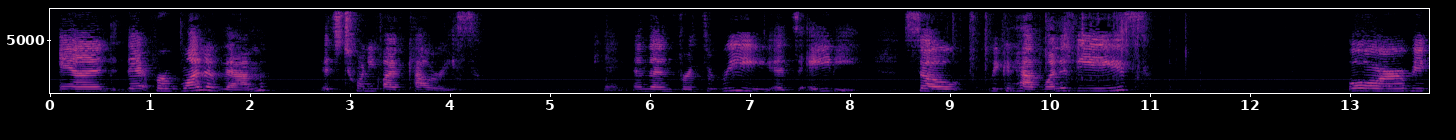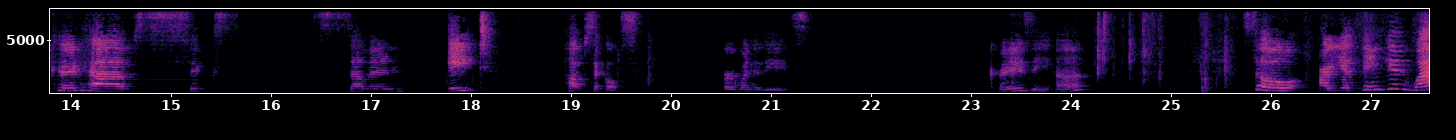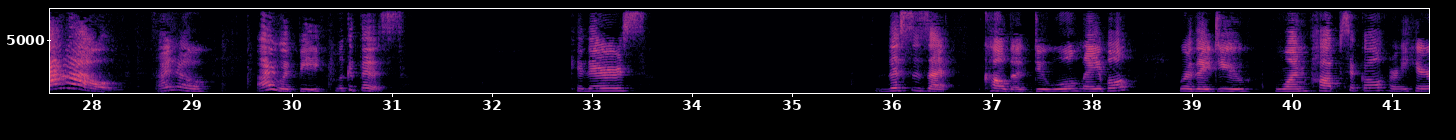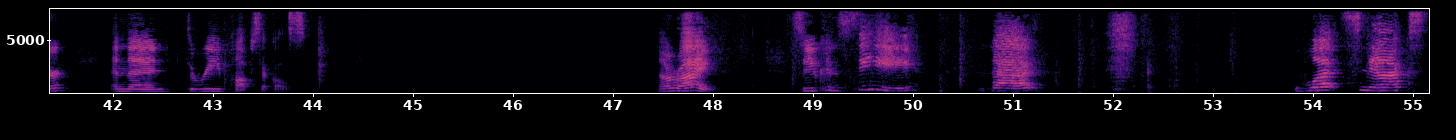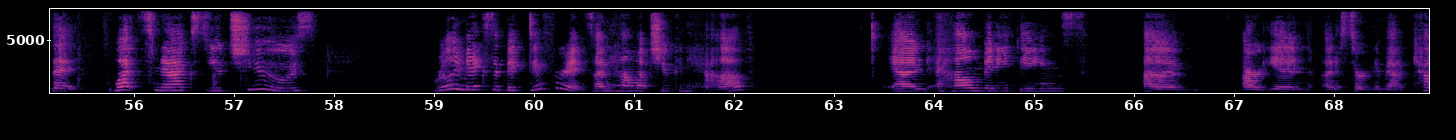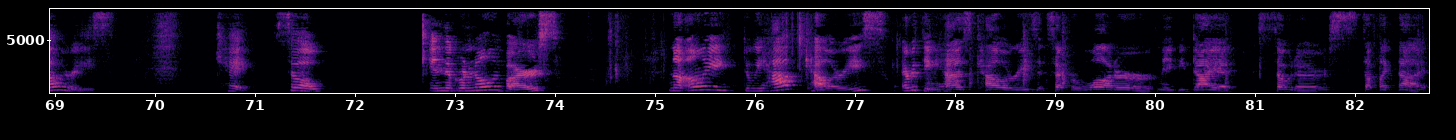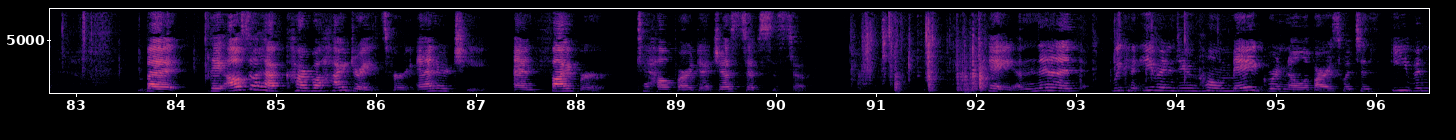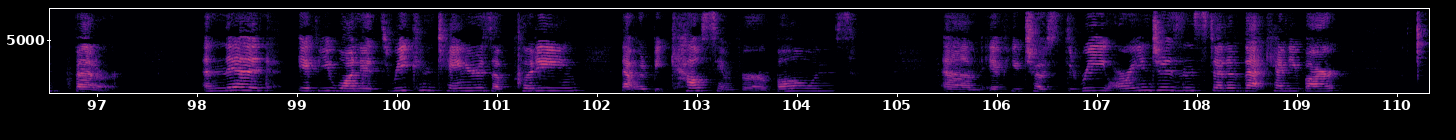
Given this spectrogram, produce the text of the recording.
And there, for one of them, it's 25 calories. Okay, and then for three, it's 80. So we could have one of these, or we could have six, seven, eight popsicles, or one of these. Crazy, huh? So are you thinking, wow, I know I would be. Look at this. Okay, there's, this is a called a dual label where they do one popsicle right here and then three popsicles. All right, so you can see that what snacks that what snacks you choose really makes a big difference on how much you can have and how many things um, are in a certain amount of calories. Okay, so in the granola bars, not only do we have calories, everything has calories except for water or maybe diet soda or stuff like that, but they also have carbohydrates for energy and fiber to help our digestive system. Okay, and then we can even do homemade granola bars, which is even better. And then if you wanted three containers of pudding, that would be calcium for our bones. Um, if you chose three oranges instead of that candy bar,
